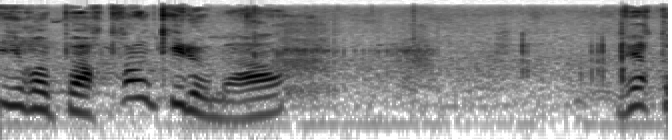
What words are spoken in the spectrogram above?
Il repart tranquillement. Vers ton-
